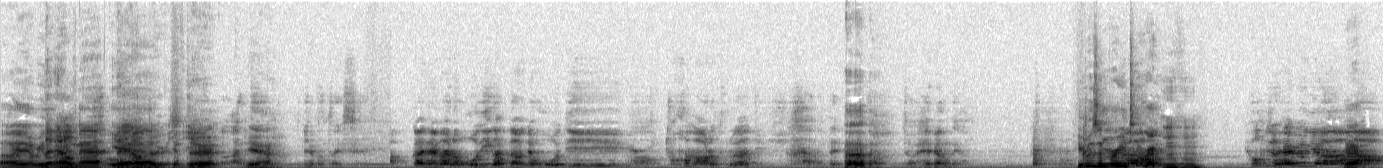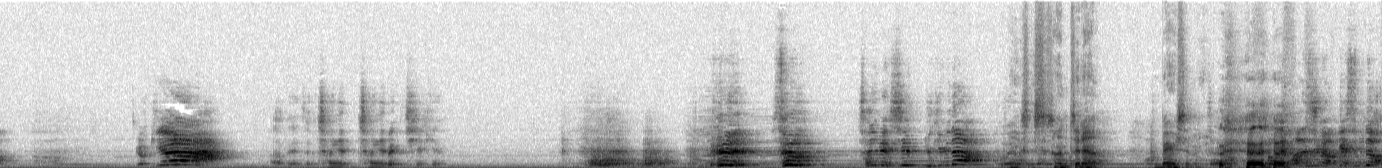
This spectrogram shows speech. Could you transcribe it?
Oh yeah, we The learned el- that. the Yeah, elders, if they're 안 yeah. 1분 더 있어요. 아까 내 말은 어디 갔다 왔냐고 어디. 어. 처음 알아들어야지. 아, 네. 저, 저 해병대요. He was a marine too, right? Mm-hmm. 형들 해병이야. 네. 몇 개야? 아, 네. 저 1200, 1207기요. 필승 1216입니다. Hey, son, sit down. Embarrassing me. 받으시면 받겠습니다.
